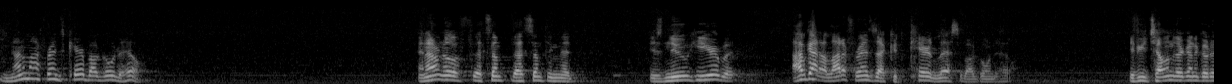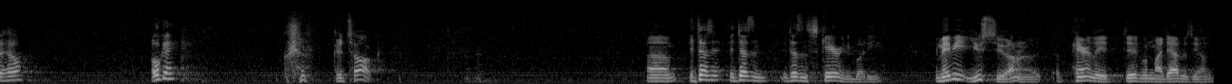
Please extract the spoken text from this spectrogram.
none of my friends care about going to hell. And I don't know if that's, some, that's something that is new here, but I've got a lot of friends that could care less about going to hell. If you tell them they're going to go to hell, okay, good talk. Um, it doesn't. It doesn't. It doesn't scare anybody. And maybe it used to. I don't know. Apparently, it did when my dad was young.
